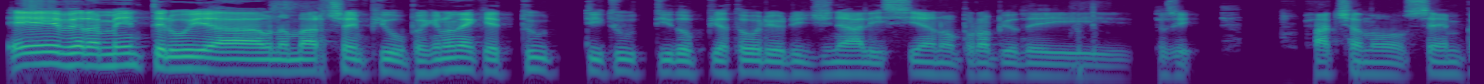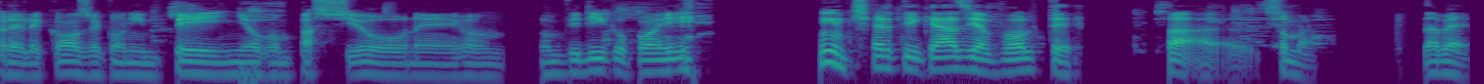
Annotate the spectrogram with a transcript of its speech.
E veramente lui ha una marcia in più, perché non è che tutti, tutti i doppiatori originali siano proprio dei così, facciano sempre le cose con impegno, con passione. con- non vi dico poi in certi casi a volte, fa- insomma, vabbè,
